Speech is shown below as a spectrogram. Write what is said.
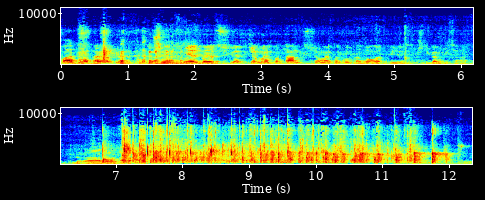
departe la care Și băieți cred că cel mai important și cel mai plăcut cadou ar fi câștigăm viseara. Da. da. da?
